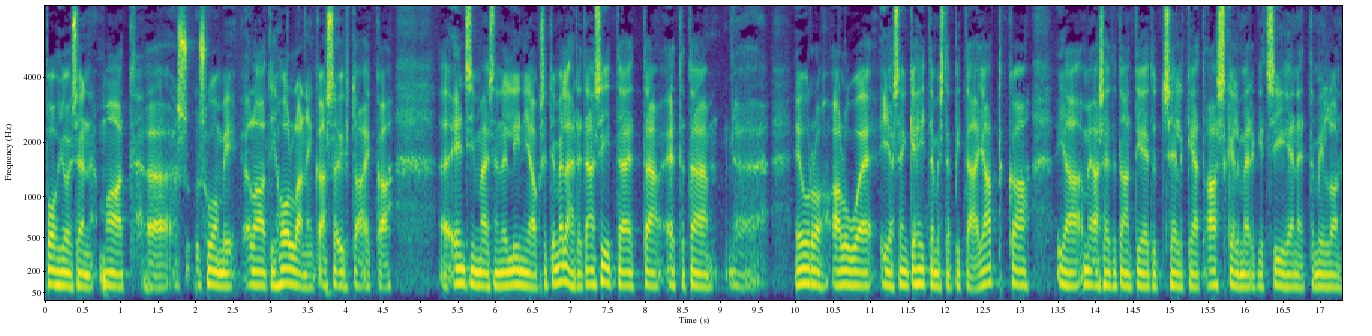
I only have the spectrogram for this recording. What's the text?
pohjoisen maat, äh, Suomi laati Hollannin kanssa yhtä aikaa ensimmäisenä linjaukset. Ja me lähdetään siitä, että, että tämä euroalue ja sen kehittämistä pitää jatkaa ja me asetetaan tietyt selkeät askelmerkit siihen, että milloin,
